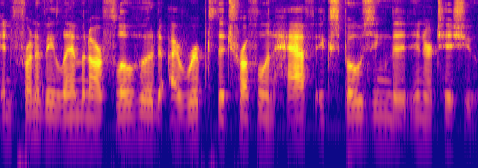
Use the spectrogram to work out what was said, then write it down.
In front of a laminar flow hood, I ripped the truffle in half, exposing the inner tissue.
